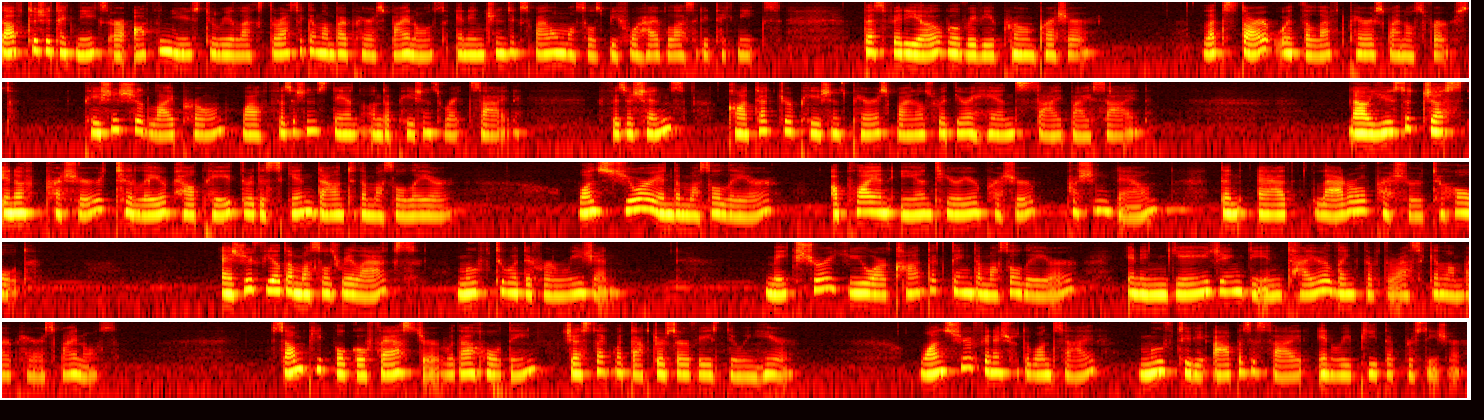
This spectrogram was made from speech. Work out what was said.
Soft tissue techniques are often used to relax thoracic and lumbar paraspinals and intrinsic spinal muscles before high velocity techniques. This video will review prone pressure. Let's start with the left paraspinals first. Patients should lie prone while physicians stand on the patient's right side. Physicians, contact your patient's paraspinals with your hands side by side. Now use just enough pressure to layer palpate through the skin down to the muscle layer. Once you are in the muscle layer, apply an anterior pressure pushing down, then add lateral pressure to hold. As you feel the muscles relax, move to a different region. Make sure you are contacting the muscle layer and engaging the entire length of thoracic and lumbar paraspinals. Some people go faster without holding, just like what Dr. Survey is doing here. Once you're finished with the one side, move to the opposite side and repeat the procedure.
